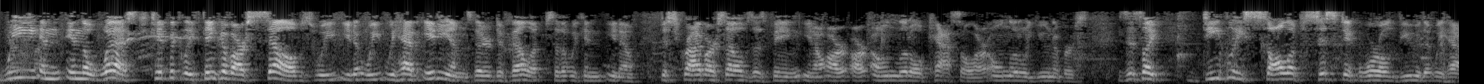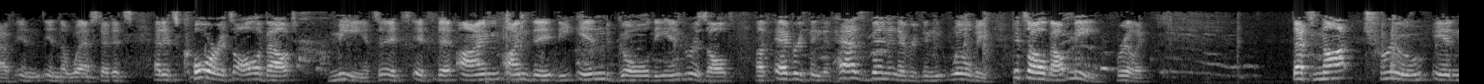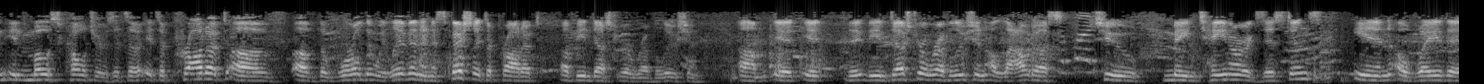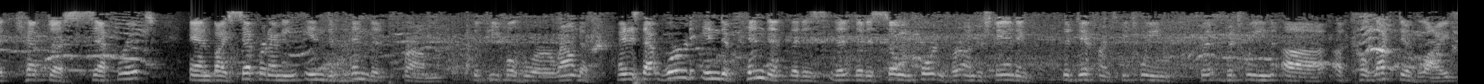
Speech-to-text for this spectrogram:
we in, in the West typically think of ourselves, we, you know, we, we have idioms that are developed so that we can, you know, describe ourselves as being, you know, our, our own little castle, our own little universe. It's this like deeply solipsistic worldview that we have in, in the West. At its at its core, it's all about me. It's it's it's that I'm I'm the, the end goal, the end result of everything that has been and everything that will be. It's all about me, really. That's not true in, in most cultures. It's a, it's a product of, of the world that we live in, and especially it's a product of the Industrial Revolution. Um, it, it, the, the Industrial Revolution allowed us to maintain our existence in a way that kept us separate, and by separate I mean independent from the people who are around us. And it's that word independent that is, that, that is so important for understanding the difference between between uh, a collective life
